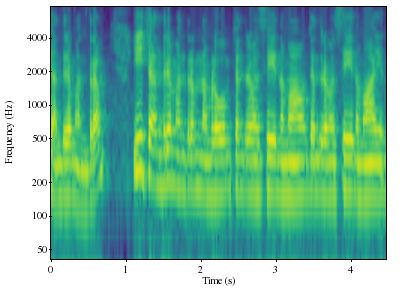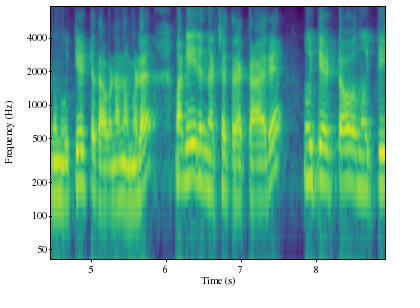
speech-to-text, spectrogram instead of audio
ചന്ദ്രമന്ത്രം. ഈ ചന്ദ്രമന്ത്രം നമ്മൾ ഓം ചന്ദ്രമസേ നമ ഓം ചന്ദ്രമസേ നമ എന്ന് നൂറ്റിയെട്ട് തവണ നമ്മൾ മകയിര നക്ഷത്രക്കാര് നൂറ്റിയെട്ടോ നൂറ്റി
